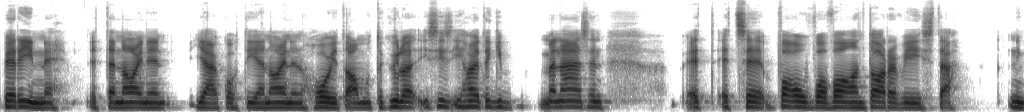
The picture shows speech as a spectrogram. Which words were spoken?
perinne, että nainen jää kotiin ja nainen hoitaa, mutta kyllä siis ihan jotenkin mä näen sen, että, että se vauva vaan tarvii sitä niin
